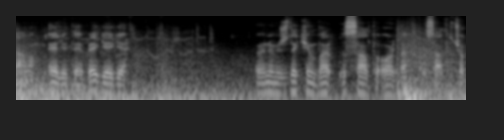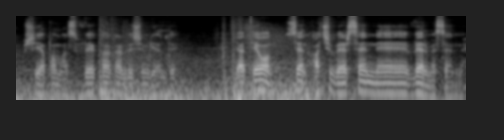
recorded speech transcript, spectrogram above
Tamam 50 TP GG. Önümüzde kim var? Isaltı orada. Isaltı çok bir şey yapamaz. VK kardeşim geldi. Ya Teon sen açı versen ne vermesen ne?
